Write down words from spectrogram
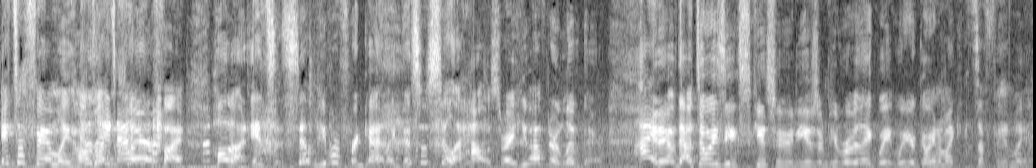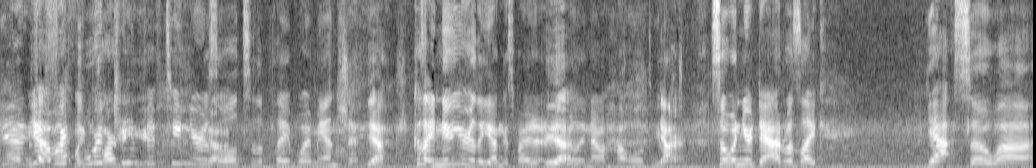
it's a family home. Let's clarify. Hold on, it's still people forget. Like this was still a house, right? Hugh Hefner lived there, I- and it- that's always the excuse we would use when people were like, "Wait, where you're going?" I'm like, "It's a family home. Yeah, it's yeah, a family 14, party." 15 years Yeah. old to the Playboy Mansion. Yeah. Because I knew you were the youngest, but I didn't Yeah. really know how old you Yeah. were. So when your dad was like, "Yeah, so uh,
